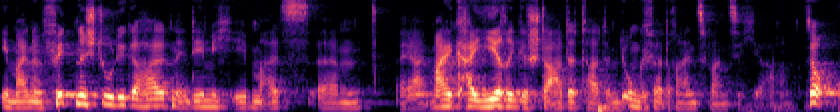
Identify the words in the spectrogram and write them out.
in meinem Fitnessstudio gehalten, in dem ich eben als ähm, ja, meine Karriere gestartet hatte mit ungefähr 23 Jahren. So,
